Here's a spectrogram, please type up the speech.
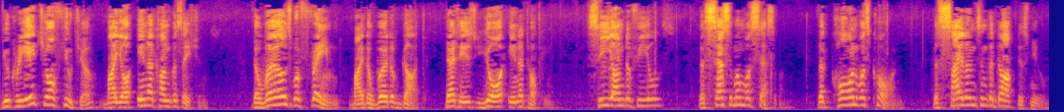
You create your future by your inner conversations. The worlds were framed by the Word of God. That is your inner talking. See yonder fields? The sesamum was sesamum. The corn was corn. The silence and the darkness knew.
